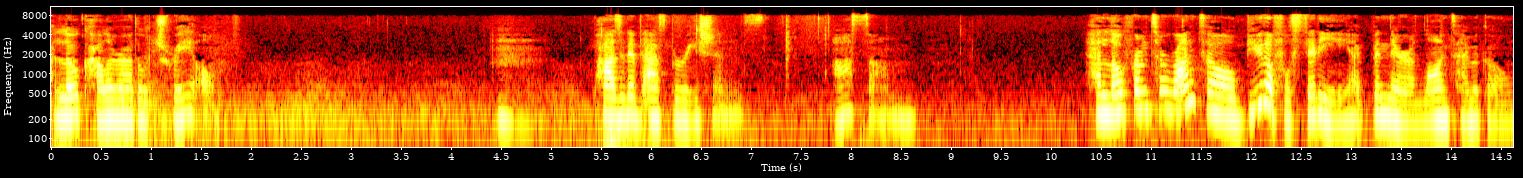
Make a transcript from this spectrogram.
Hello, Colorado Trail. Positive aspirations. Awesome. Hello from Toronto. Beautiful city. I've been there a long time ago.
